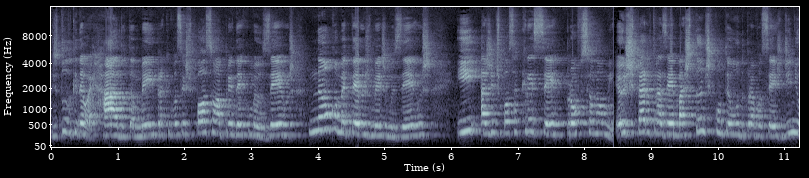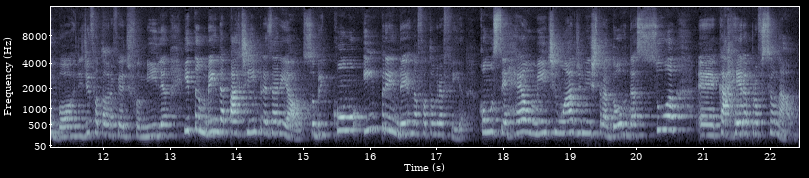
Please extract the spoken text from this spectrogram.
de tudo que deu errado também, para que vocês possam aprender com meus erros, não cometer os mesmos erros e a gente possa crescer profissionalmente. Eu espero trazer bastante conteúdo para vocês de newborn, de fotografia de família e também da parte empresarial, sobre como empreender na fotografia, como ser realmente um administrador da sua é, carreira profissional.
